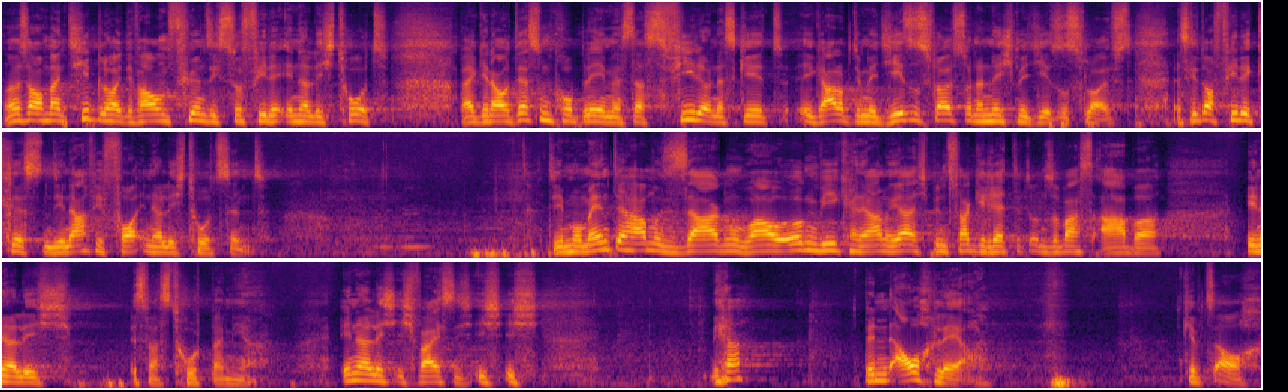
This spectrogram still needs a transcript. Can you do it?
Und das ist auch mein Titel heute, warum fühlen sich so viele innerlich tot? Weil genau dessen Problem ist, dass viele, und es geht, egal ob du mit Jesus läufst oder nicht mit Jesus läufst, es gibt auch viele Christen, die nach wie vor innerlich tot sind. Die Momente haben, wo sie sagen, wow, irgendwie, keine Ahnung, ja, ich bin zwar gerettet und sowas, aber innerlich ist was tot bei mir. Innerlich, ich weiß nicht, ich, ich, ja, bin auch leer. Gibt es auch.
